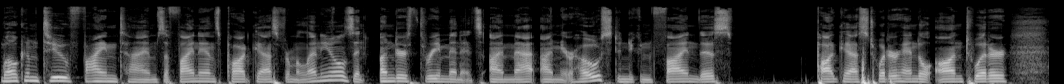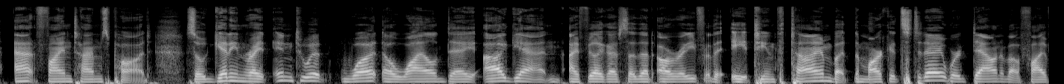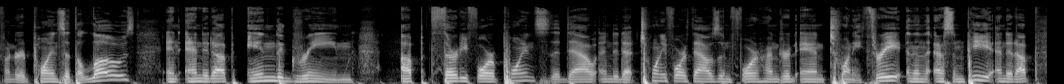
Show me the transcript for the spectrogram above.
Welcome to Fine Times, a finance podcast for millennials in under three minutes. I'm Matt, I'm your host, and you can find this podcast Twitter handle on Twitter at Fine Times Pod. So, getting right into it, what a wild day again. I feel like I've said that already for the 18th time, but the markets today were down about 500 points at the lows and ended up in the green up 34 points. The Dow ended at 24,423 and then the S&P ended up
